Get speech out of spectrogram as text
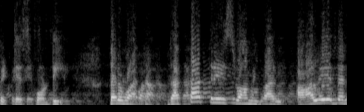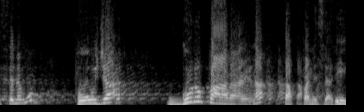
పెట్టేసుకోండి. తరువాత దత్తాత్రేయ స్వామి వారి ఆలయ దర్శనము పూజ గురు పారాయణ తప్పనిసరి.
